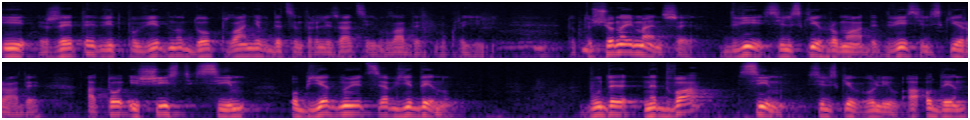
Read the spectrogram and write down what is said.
і жити відповідно до планів децентралізації влади в Україні. Тобто, щонайменше дві сільські громади, дві сільські ради, а то і 6-7 об'єднуються в єдину. Буде не два, сім сільських голів, а один.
